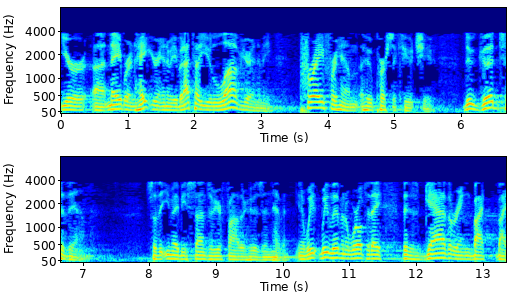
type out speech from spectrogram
your uh, neighbor and hate your enemy, but I tell you, love your enemy. Pray for him who persecutes you. Do good to them so that you may be sons of your Father who is in heaven. You know, we, we live in a world today that is gathering by, by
